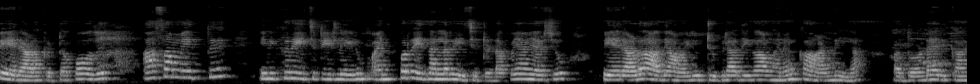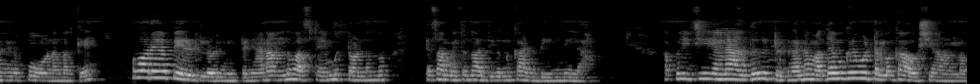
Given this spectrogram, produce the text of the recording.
പേരാളൊക്കെ കിട്ടും. അപ്പോൾ അത് ആ സമയത്ത് എനിക്ക് റീച്ച് കിട്ടിയിട്ടില്ലെങ്കിലും അതിനിപ്പോൾ നല്ല റീച്ച് ഇട്ടുണ്ട്. അപ്പോൾ ഞാൻ വിചാരിച്ചു പേരാൾ ആദ്യം യൂട്യൂബിൽ അധികം അങ്ങനെ കാണുന്നില്ല. അതുകൊണ്ടായിരിക്കാം അങ്ങനെ പോകണമെന്നൊക്കെ അപ്പോൾ കുറേ പേരിട്ടില്ല തുടങ്ങിയിട്ട് ഞാൻ അന്ന് ഫസ്റ്റ് ടൈം ഇട്ടുകൊണ്ടൊന്നും ഇട്ട സമയത്തൊന്നും അധികം ഒന്നും കണ്ടിരുന്നില്ല. അപ്പോൾ ഈ ചെയ്യാൻ അത് കിട്ടുന്നുണ്ട് കാരണം അത് നമുക്കൊരു വീട്ടമ്മക്ക് ആവശ്യമാണല്ലോ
